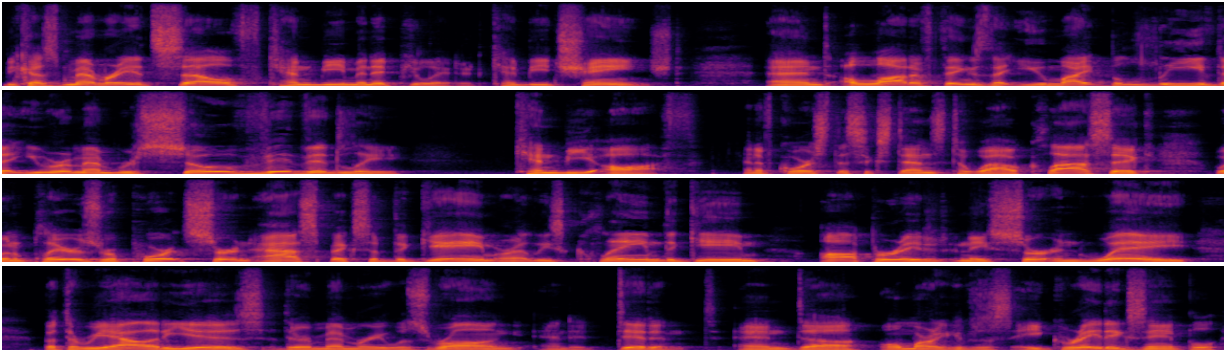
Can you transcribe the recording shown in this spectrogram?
because memory itself can be manipulated, can be changed. And a lot of things that you might believe that you remember so vividly can be off. And of course, this extends to WoW Classic when players report certain aspects of the game, or at least claim the game operated in a certain way but the reality is their memory was wrong and it didn't. And uh, Omar gives us a great example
